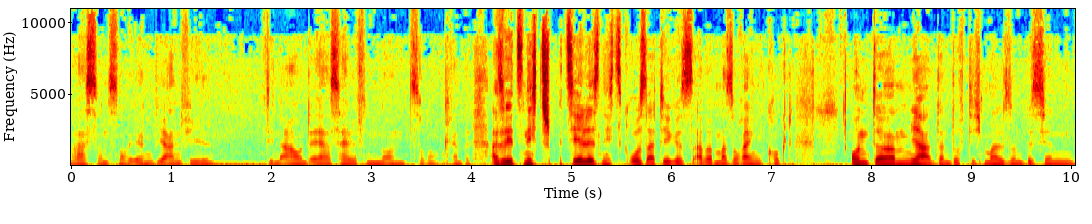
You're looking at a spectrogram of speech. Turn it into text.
was sonst noch irgendwie anfiel, den A und Rs helfen und so Krempel. Also jetzt nichts Spezielles, nichts Großartiges, aber mal so reingeguckt. Und ähm, ja, dann durfte ich mal so ein bisschen,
